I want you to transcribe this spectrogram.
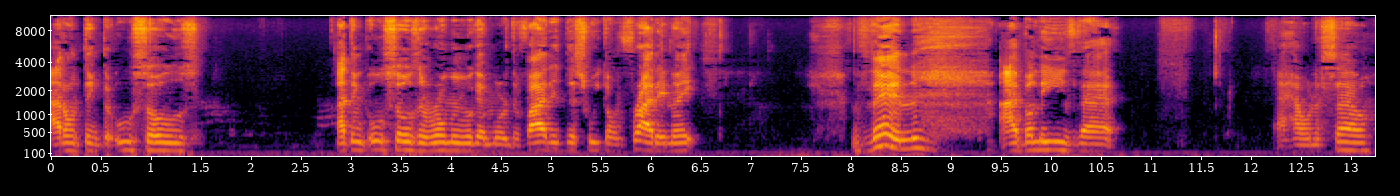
I don't think the Usos. I think Usos and Roman will get more divided this week on Friday night. Then, I believe that at Hell in a Cell,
